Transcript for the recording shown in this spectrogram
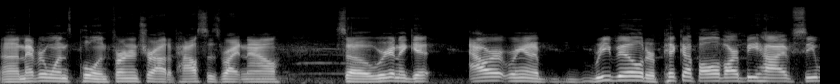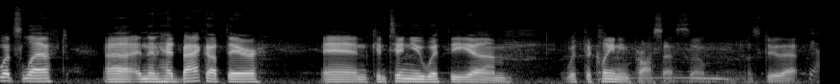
um, everyone's pulling furniture out of houses right now so we're gonna get our we're gonna rebuild or pick up all of our beehives see what's left uh, and then head back up there and continue with the um, with the cleaning process so let's do that Yeah.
